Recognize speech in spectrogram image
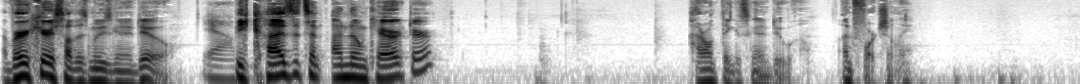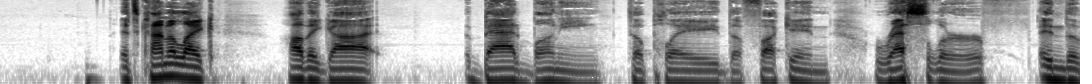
I'm very curious how this movie's going to do. Yeah. Because it's an unknown character, I don't think it's going to do well, unfortunately. It's kind of like how they got Bad Bunny to play the fucking wrestler in the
